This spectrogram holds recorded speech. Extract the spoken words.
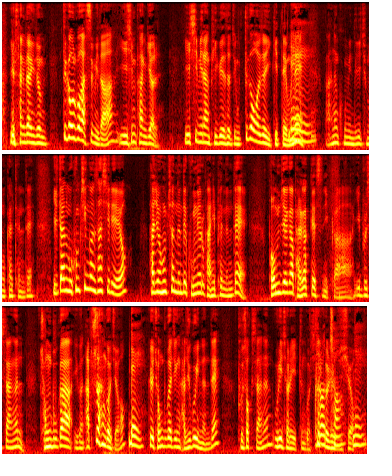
이게 상당히 좀 뜨거울 것 같습니다. 2심 판결. 1심이랑 비교해서 지금 뜨거워져 있기 때문에 네. 많은 국민들이 주목할 텐데 일단은 뭐 훔친 건 사실이에요. 하지만 훔쳤는데 국내로 반입했는데 범죄가 발각됐으니까 이 불상은 정부가 이건 압수한 거죠. 네. 그래서 정부가 지금 가지고 있는데 부석사는 우리 절에 있던 것이 그렇죠. 돌려주시오. 네.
